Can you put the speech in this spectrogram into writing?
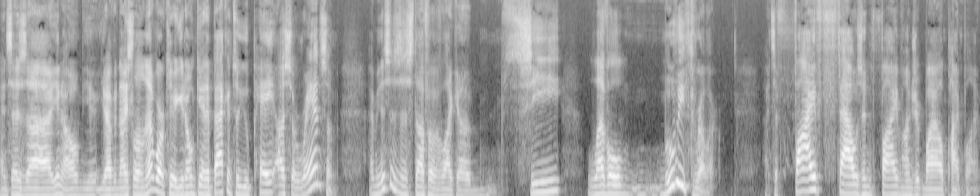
and says, uh, you know, you, you have a nice little network here. You don't get it back until you pay us a ransom. I mean, this is the stuff of like a C level movie thriller. It's a 5,500 mile pipeline.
